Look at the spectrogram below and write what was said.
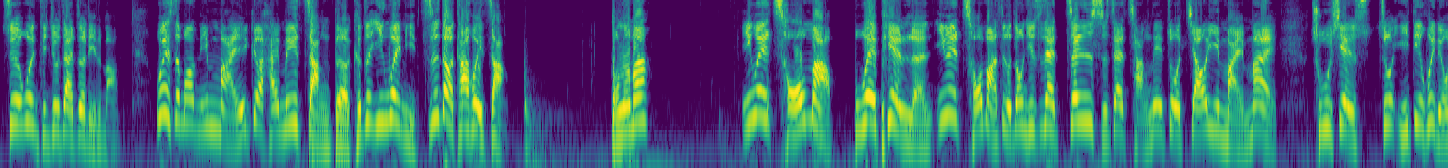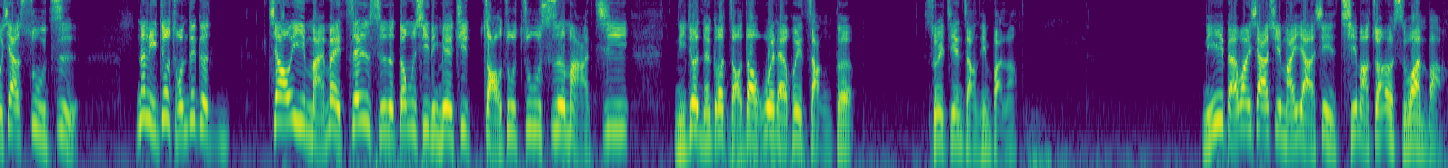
所以问题就在这里了嘛。为什么你买一个还没涨的，可是因为你知道它会涨，懂了吗？因为筹码不会骗人，因为筹码这个东西是在真实在场内做交易买卖出现，就一定会留下数字。那你就从这个交易买卖真实的东西里面去找出蛛丝马迹，你就能够找到未来会涨的。所以今天涨停板了。你一百万下去买雅信，起码赚二十万吧，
